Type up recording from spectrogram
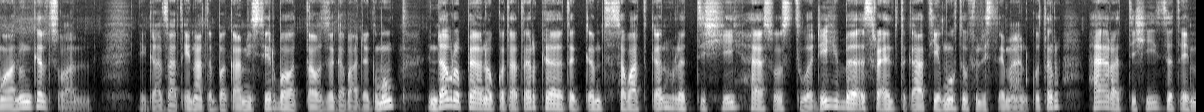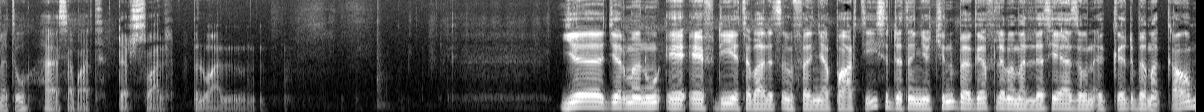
መዋሉን ገልጸዋል። የጋዛ ጤና ጥበቃ ሚኒስቴር ባወጣው ዘገባ ደግሞ እንደ አውሮፓውያኑ አቆጣጠር ከጥቅምት 7 ቀን 2023 ወዲህ በእስራኤል ጥቃት የሞቱ ፍልስጤማውያን ቁጥር 24927 ደርሷል ብሏል። የጀርመኑ ኤኤፍዲ የተባለ ጽንፈኛ ፓርቲ ስደተኞችን በገፍ ለመመለስ የያዘውን እቅድ በመቃወም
